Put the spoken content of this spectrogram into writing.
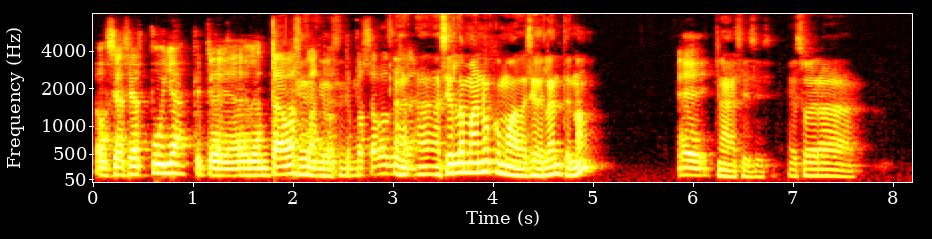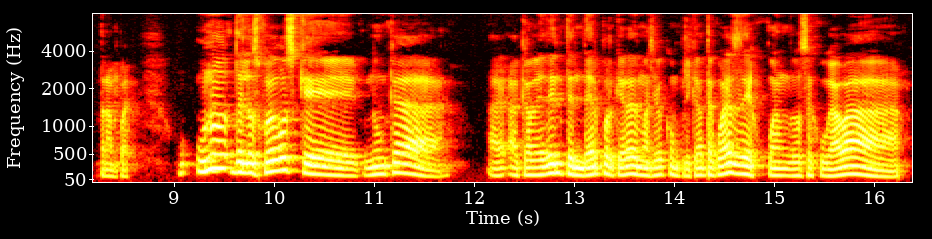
O sea, hacías puya, que te adelantabas cuando te pasabas de la... A- a- Hacías la mano como hacia adelante, ¿no? Ey, Ah, sí, sí, sí. Eso era trampa. Uno de los juegos que nunca a- acabé de entender porque era demasiado complicado. ¿Te acuerdas de cuando se jugaba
